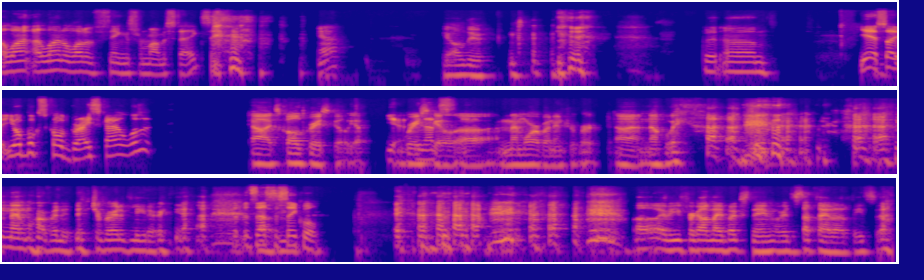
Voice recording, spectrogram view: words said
I learned I learned a lot of things from my mistakes. yeah, you all do. but um, yeah. So your book's called Grayscale, was it? Uh, it's called Grayscale. Yep. Yeah. Grayscale, uh, memoir of an introvert. Uh, no wait. memoir of an introverted leader. Yeah. That's, that's um, the sequel. oh, I mean, you forgot my book's name or the subtitle at least. So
